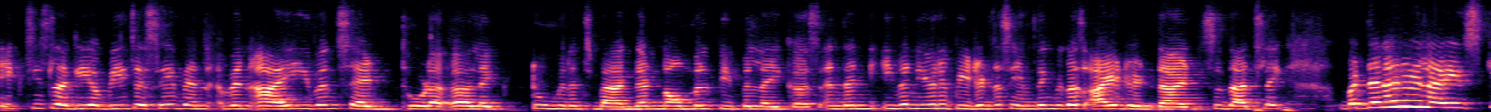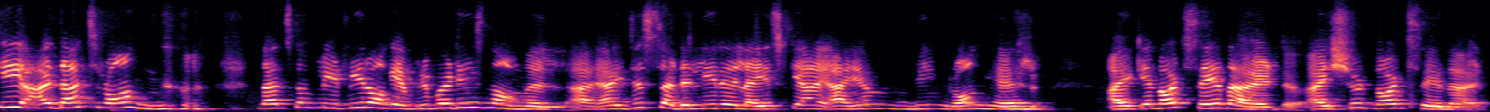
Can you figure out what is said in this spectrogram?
एक चीज लगी अभी जैसे व्हेन व्हेन आई इवन सेड थोड़ा लाइक टू मिनट्स बैक दैट नॉर्मल पीपल लाइक अस एंड देन इवन यू रिपीटेड द सेम थिंग बिकॉज आई डिड दैट सो दैट्स लाइक बट देन आई रियलाइज कि आई दैट्स रॉन्ग दैट्स कंप्लीटली रॉन्ग एवरीबॉडी इज नॉर्मल आई आई जस्ट सडनली रियलाइज कि आई आई एम बीइंग रॉन्ग हियर I cannot say that. I should not say that.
